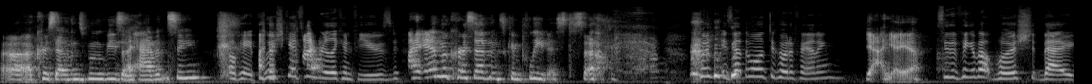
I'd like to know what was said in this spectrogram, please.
uh, Chris Evans movies I haven't seen. Okay, Push gets me really confused. I am a Chris Evans completist, so Push, is that the one with Dakota Fanning? Yeah, yeah, yeah. See, the thing about Push that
